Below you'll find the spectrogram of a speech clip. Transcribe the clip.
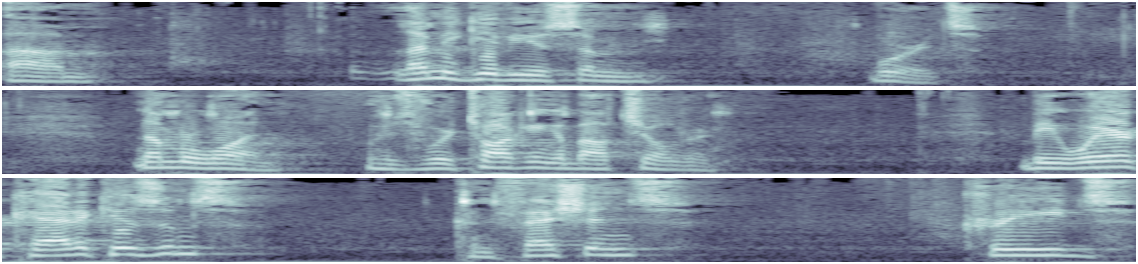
um, let me give you some words. Number one, as we're talking about children, beware catechisms, confessions, creeds,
